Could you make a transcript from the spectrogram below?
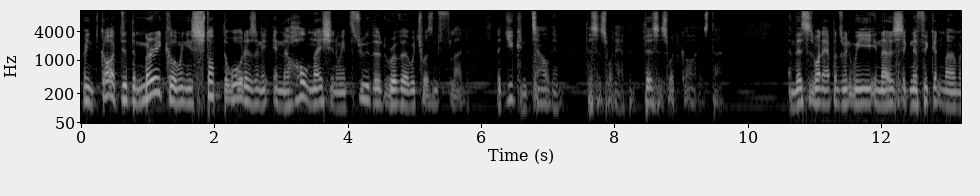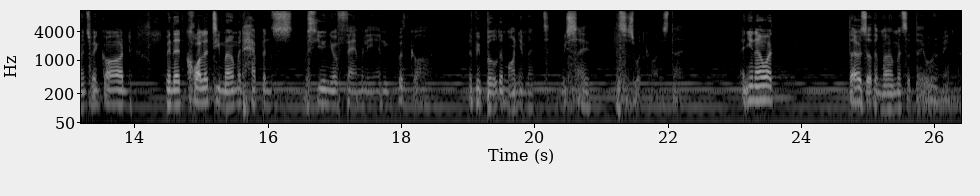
When God did the miracle, when He stopped the waters and, and the whole nation went through the river, which was in flood, that you can tell them, this is what happened. This is what God has done. And this is what happens when we, in those significant moments, when God, when that quality moment happens with you and your family and with God, that we build a monument we say, this is what God has done. And you know what? Those are the moments that they will remember.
